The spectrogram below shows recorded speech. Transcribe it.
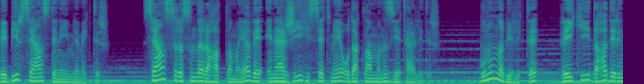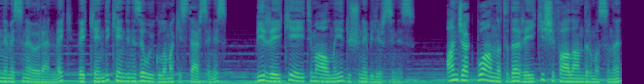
ve bir seans deneyimlemektir. Seans sırasında rahatlamaya ve enerjiyi hissetmeye odaklanmanız yeterlidir. Bununla birlikte, Reiki'yi daha derinlemesine öğrenmek ve kendi kendinize uygulamak isterseniz, bir Reiki eğitimi almayı düşünebilirsiniz. Ancak bu anlatıda Reiki şifalandırmasını,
